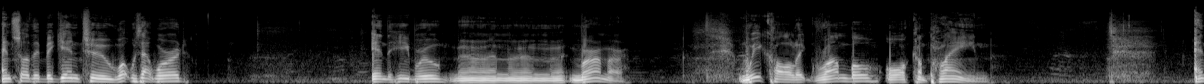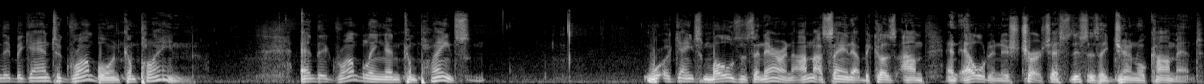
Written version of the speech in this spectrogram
And so they begin to, what was that word? In the Hebrew, murmur. We call it grumble or complain. And they began to grumble and complain. And their grumbling and complaints were against Moses and Aaron. I'm not saying that because I'm an elder in this church. this is a general comment.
